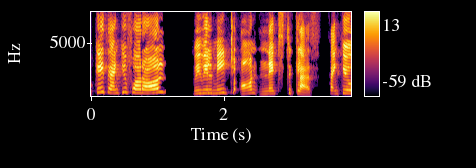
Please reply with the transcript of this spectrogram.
Okay thank you for all we will meet on next class thank you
